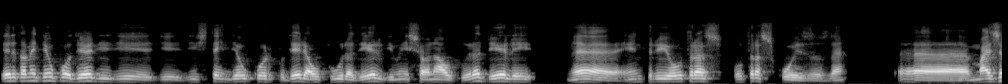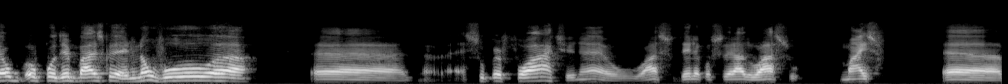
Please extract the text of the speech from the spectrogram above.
ele também tem o poder de, de, de, de, estender o corpo dele, a altura dele, dimensionar a altura dele, né? Entre outras outras coisas, né? É, mas é o, o, poder básico dele. Ele não voa, é, é, super forte, né? O aço dele é considerado o aço mais é,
